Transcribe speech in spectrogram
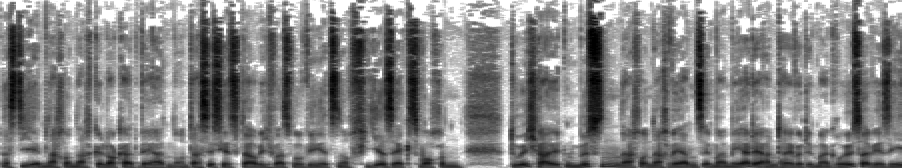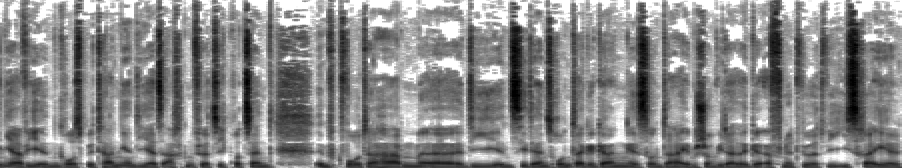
dass die eben nach und nach gelockert werden. Und das ist jetzt, glaube ich, was, wo wir jetzt noch vier, sechs Wochen durchhalten müssen. Nach und nach werden es immer mehr. Der Anteil wird immer größer. Wir sehen ja, wie in Großbritannien, die jetzt 48 Prozent Impfquote haben, äh, die Inzidenz runtergegangen ist und da eben schon wieder geöffnet wird, wie Israel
